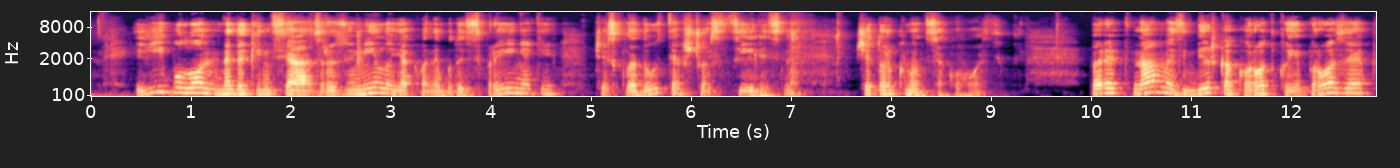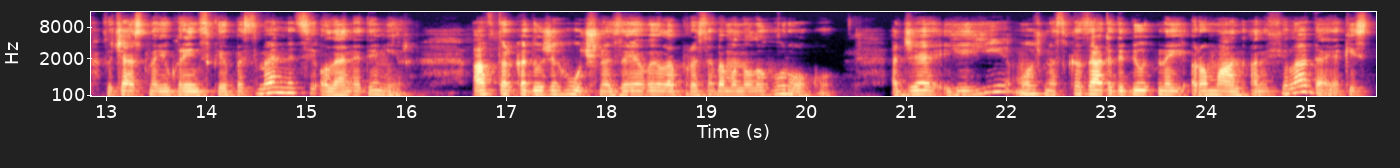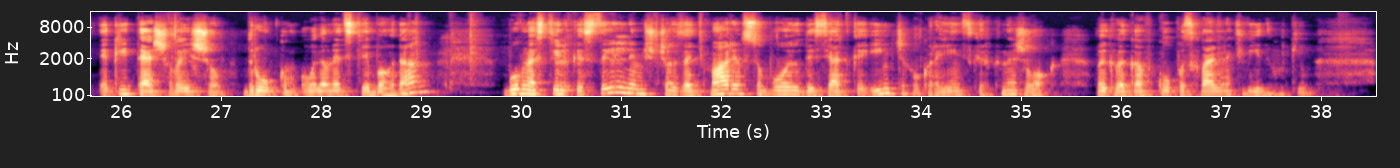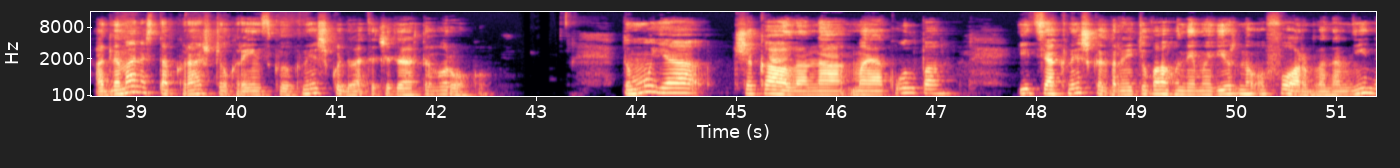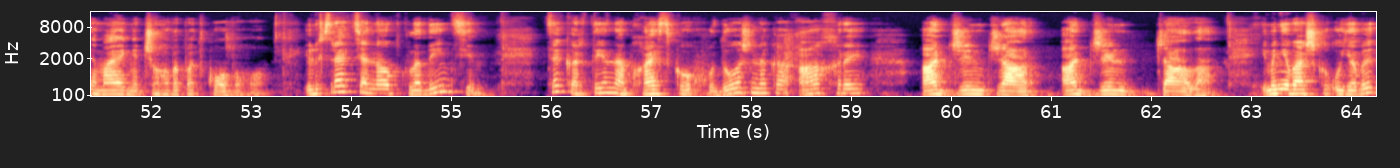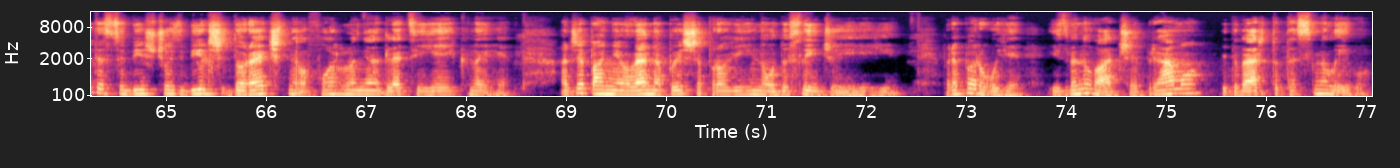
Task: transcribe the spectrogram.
Їй було не до кінця зрозуміло, як вони будуть сприйняті, чи складуться в щось цілісне, чи торкнуться когось. Перед нами збірка короткої прози сучасної української письменниці Олени Демір. Авторка дуже гучно заявила про себе минулого року, адже її, можна сказати, дебютний роман Анфілада, який, який теж вийшов друком у видавництві Богдан, був настільки сильним, що затьмарив собою десятки інших українських книжок, викликав купу схвальних відгуків. А для мене став кращою українською книжкою 24-го року. Тому я чекала на Меа Кулпа, і ця книжка, зверніть увагу, неймовірно оформлена. В ній немає нічого випадкового. Ілюстрація на обкладинці це картина абхазького художника Ахри Аджинджар, Аджинджала. І мені важко уявити собі щось більш доречне оформлення для цієї книги. Адже пані Олена пише про війну, досліджує її, препарує і звинувачує прямо, відверто та сміливо.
